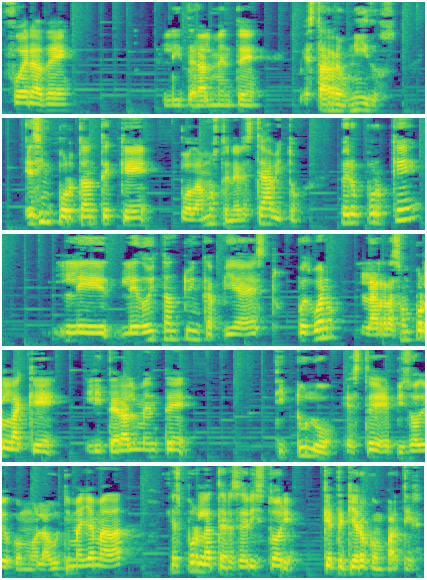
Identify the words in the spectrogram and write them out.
fuera de literalmente estar reunidos? Es importante que podamos tener este hábito, pero ¿por qué le, le doy tanto hincapié a esto? Pues bueno, la razón por la que literalmente titulo este episodio como la última llamada es por la tercera historia que te quiero compartir.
